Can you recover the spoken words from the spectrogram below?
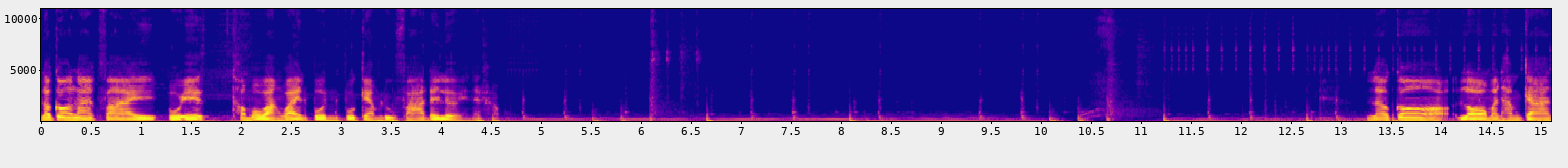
แล้วก็ลากไฟล์ OS เข้ามาวางไว้บนโปรแกรม l u f a s t ได้เลยนะครับ แล้วก็ลองมาทำการ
